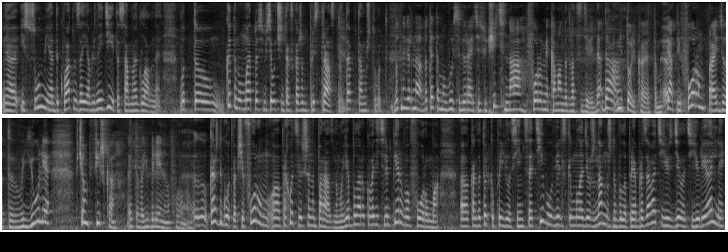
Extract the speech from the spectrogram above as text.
э, и сумме сумме адекватно заявленной идеи, это самое главное. Вот э, к этому мы относимся очень, так скажем, пристрастно, да, потому что вот... Вот, наверное, вот этому вы собираетесь учить на форуме «Команда-29», да? Да. Не только этому. Э, Пятый форум пройдет в июле. В чем фишка этого юбилейного форума? Э, каждый год вообще форум проходит совершенно по-разному. Я была руководителем первого форума, когда только появилась инициатива у Вельской молодежи. Нам нужно было преобразовать ее, сделать ее реальной.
